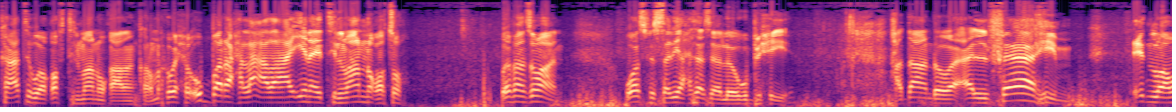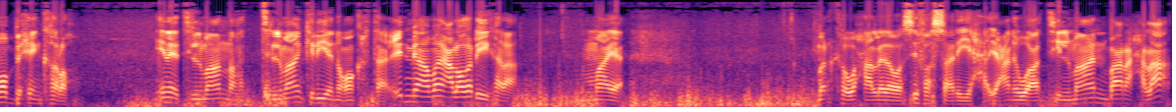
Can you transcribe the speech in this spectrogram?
kaatib waa qof tilmaan uu qaadan karo marka waxay u baraxla'dahay inay tilmaan noqoto wafahansomaan wasfi sariixa saasaa loogu bixiye haddaan dhaho alfaahim cid looma bixin karo. Inay tilmaan keliya noqon kartaa. Cid miyaa magac looga dhigi karaa? Maya. Marka waxaan leedaha waa sifa sariixa. Yacni waa tilmaan baraxla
